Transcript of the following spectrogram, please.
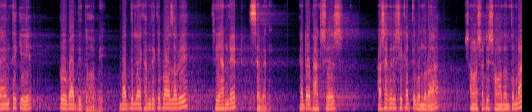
নাইন থেকে টু বাদ দিতে হবে। বাদ দিলে এখান থেকে পাওয়া যাবে থ্রি হান্ড্রেড সেভেন এটাই ভাগশেষ আশা করি শিক্ষার্থী বন্ধুরা, সমস্যাটির সমাধান তোমরা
